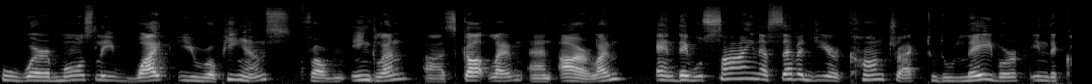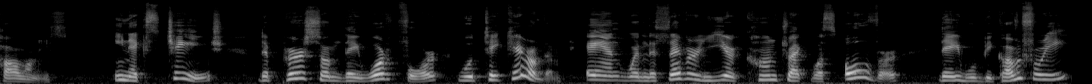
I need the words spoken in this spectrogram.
who were mostly white Europeans from England, uh, Scotland, and Ireland, and they would sign a seven year contract to do labor in the colonies. In exchange, the person they worked for would take care of them. And when the seven year contract was over, they would become free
